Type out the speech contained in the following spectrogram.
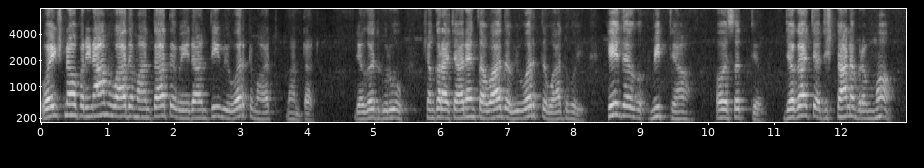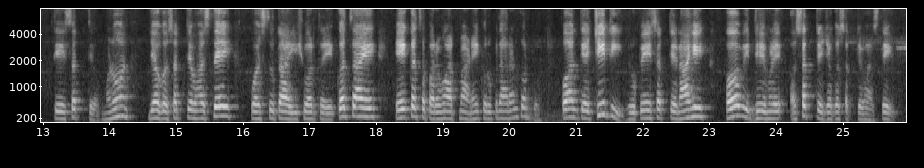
वैष्णव परिणामवाद मानतात वेदांती विवर्त मात मानतात. जगद्गुरु शंकराचार्यांचा वाद विवर्त वाद होय. हे जग मिथ्या असत्य जगाचे अधिष्ठान ब्रह्म ते सत्य. म्हणून जग सत्य भासते वस्तुता ईश्वर तर एकच आहे एकच परमात्मा अनेक रूप धारण करतो. पण त्याची ती रूपे सत्य नाहीत अविद्येमुळे असत्य जग सत्य भासते.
